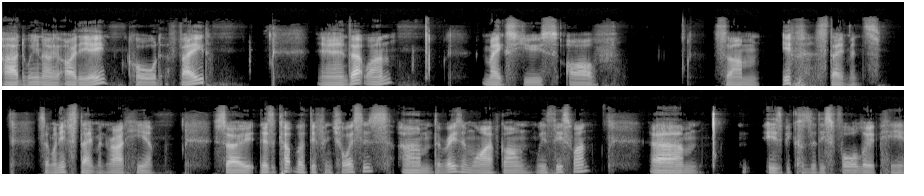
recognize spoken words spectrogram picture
Arduino IDE called fade and that one makes use of some if statements. So an if statement right here. So there's a couple of different choices. Um, the reason why I've gone with this one um, is because of this for loop here.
